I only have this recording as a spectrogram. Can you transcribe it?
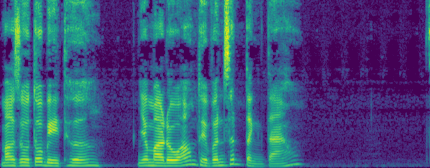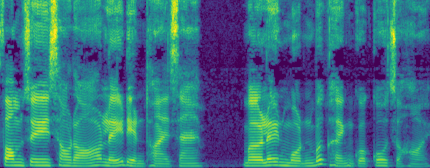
Mặc dù tôi bị thương, nhưng mà đồ óc thì vẫn rất tỉnh táo. Phong Duy sau đó lấy điện thoại ra, mở lên một bức hình của cô rồi hỏi.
